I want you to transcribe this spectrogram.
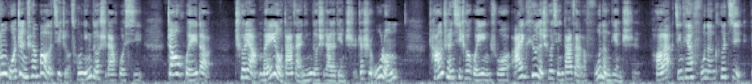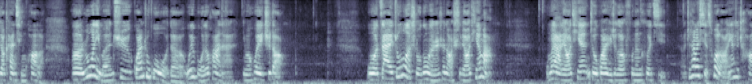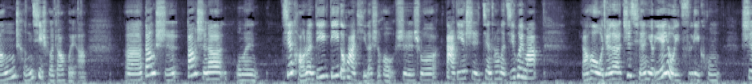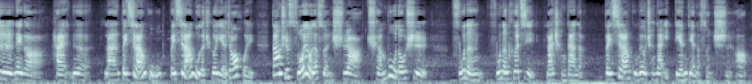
中国证券报的记者从宁德时代获悉，召回的车辆没有搭载宁德时代的电池，这是乌龙。长城汽车回应说，iQ 的车型搭载了福能电池。好了，今天福能科技要看情况了。呃，如果你们去关注过我的微博的话呢，你们会知道，我在周末的时候跟我的人生导师聊天嘛，我们俩聊天就关于这个福能科技，这上面写错了啊，应该是长城汽车召回啊。呃，当时当时呢，我们先讨论第一第一个话题的时候是说大跌是建仓的机会吗？然后我觉得之前有也有一次利空是那个。还那个蓝北汽蓝谷，北汽蓝谷的车也召回，当时所有的损失啊，全部都是福能福能科技来承担的，北汽蓝谷没有承担一点点的损失啊。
